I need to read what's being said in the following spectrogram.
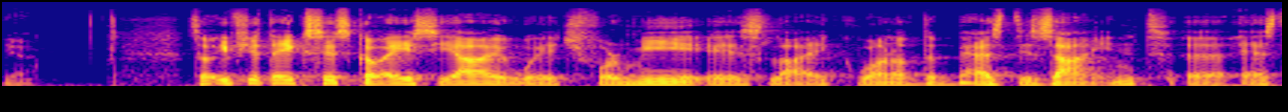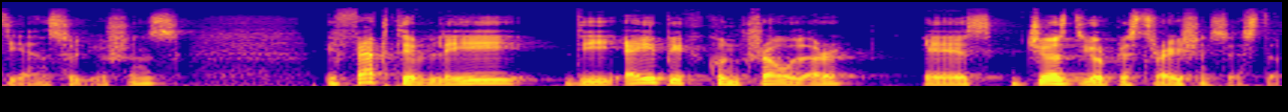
Yeah. So if you take Cisco ACI, which for me is like one of the best designed uh, SDN solutions, effectively the APIC controller is just the orchestration system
